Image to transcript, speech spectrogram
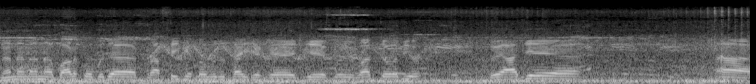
નાના નાના બાળકો બધા ટ્રાફિક એટલો બધું થાય છે કે જે કોઈ વાત જવા દો તો આજે હા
